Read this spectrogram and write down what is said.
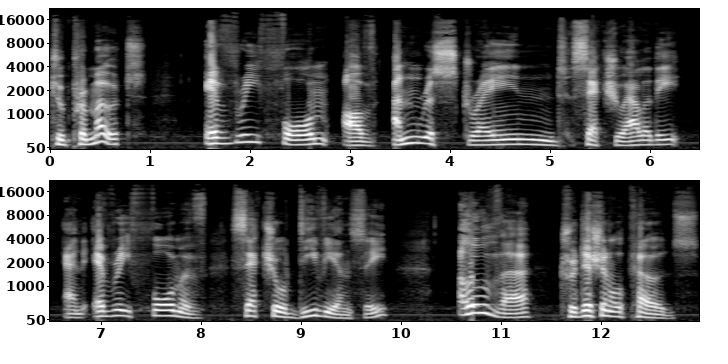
to promote every form of unrestrained sexuality and every form of sexual deviancy over traditional codes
